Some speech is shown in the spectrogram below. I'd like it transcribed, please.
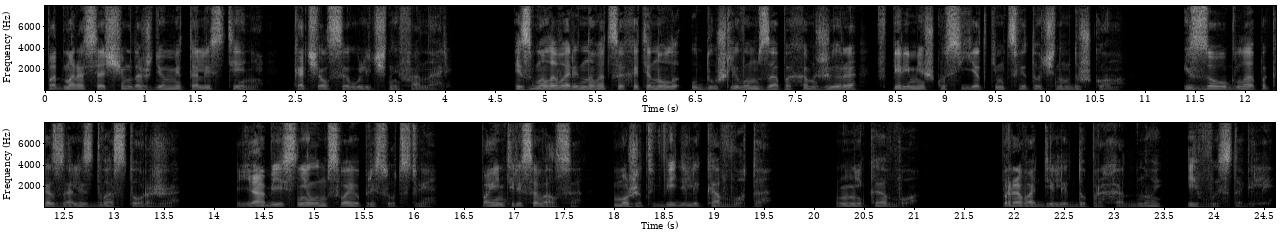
Под моросящим дождем метались тени, качался уличный фонарь. Из маловаренного цеха тянуло удушливым запахом жира вперемешку с едким цветочным душком. Из-за угла показались два сторожа. Я объяснил им свое присутствие. Поинтересовался, может, видели кого-то? Никого. Проводили до проходной и выставили.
